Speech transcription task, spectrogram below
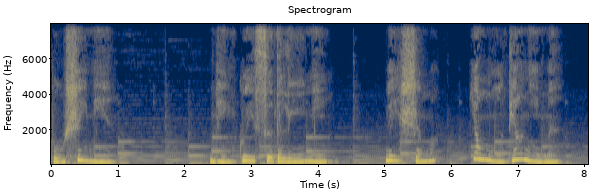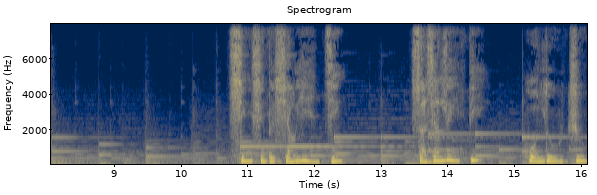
不睡眠。玫瑰色的黎明，为什么要抹掉你们？星星的小眼睛。洒下泪滴或露珠，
